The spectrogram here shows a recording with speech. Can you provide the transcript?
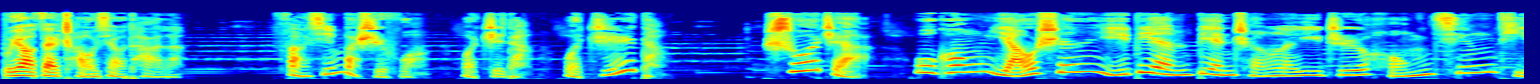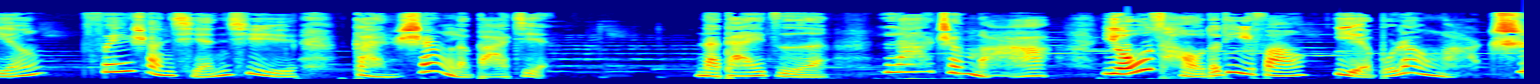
不要再嘲笑他了。放心吧，师傅，我知道，我知道。说着。悟空摇身一变，变成了一只红蜻蜓，飞上前去，赶上了八戒。那呆子拉着马，有草的地方也不让马吃，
